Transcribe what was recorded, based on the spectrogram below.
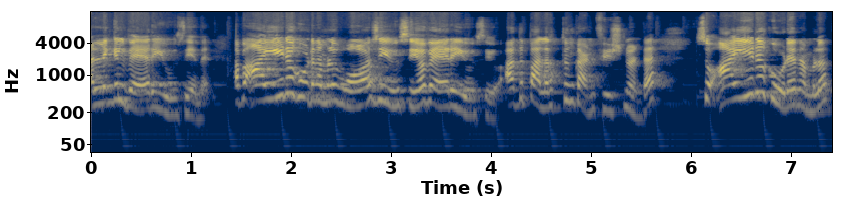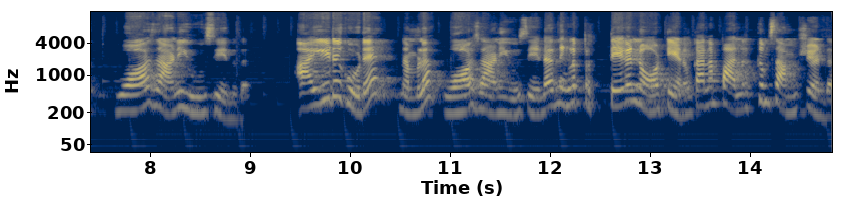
അല്ലെങ്കിൽ വേറെ യൂസ് ചെയ്യുന്നത്. അപ്പൊ ഐയുടെ കൂടെ നമ്മൾ വാസ് യൂസ് ചെയ്യോ വേറെ യൂസ് ചെയ്യോ അത് പലർക്കും കൺഫ്യൂഷൻ ഉണ്ട്. സോ ഐയുടെ കൂടെ നമ്മൾ വാസ് ആണ് യൂസ് ചെയ്യുന്നത്. ഐയുടെ കൂടെ നമ്മൾ വാസ് ആണ് യൂസ് ചെയ്യേണ്ടത്. അത് നിങ്ങൾ പ്രത്യേകം നോട്ട് ചെയ്യണം. കാരണം പലർക്കും സംശയമുണ്ട്.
